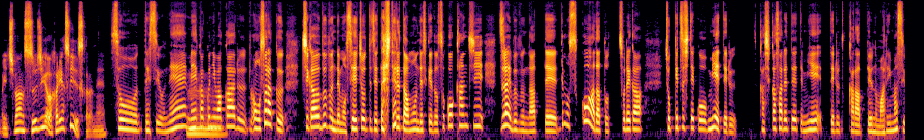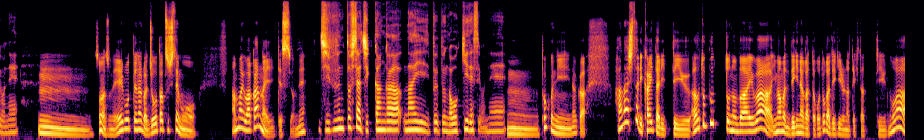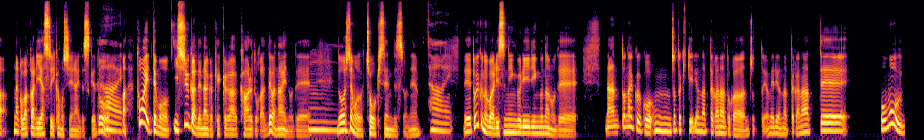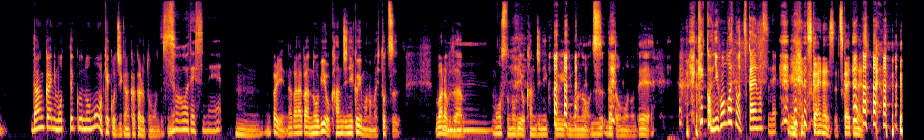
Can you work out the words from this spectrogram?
まあ一番数字が分かりやすいですからね。そうですよね。うん明確にわかる。おそらく違う部分でも成長って絶対してるとは思うんですけど、そこを感じづらい部分があって、でもスコアだとそれが直結してこう見えてる、可視化されてて見えてるからっていうのもありますよね。うーん、そうなんですよね。英語ってなんか上達してもあんまり分かんないですよね。自分としては実感がない部分が大きいですよねう。ん特になんか話したり書いたりっていうアウトプットの場合は今までできなかったことができるようになってきたっていうのはなんか分かりやすいかもしれないですけど、はいまあ、とはいっても1週間でなんか結果が変わるとかではないので、んどうしても長期戦ですよね。はい。で、 TOEIC の場合はリスニング、リーディングなので、なんとなくこう、うん、ちょっと聞けるようになったかなとか、ちょっと読めるようになったかなって思う段階に持ってくのも結構時間かかると思うんですね。そうですね。うん、やっぱりなかなか伸びを感じにくいものの一つ、one of the うんモースト伸びを感じにくいもの図だと思うので、結構日本語でも使えますね。使えないですね。使えてないで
